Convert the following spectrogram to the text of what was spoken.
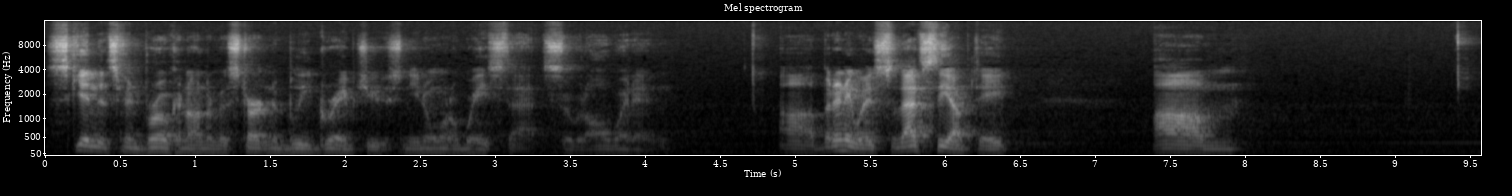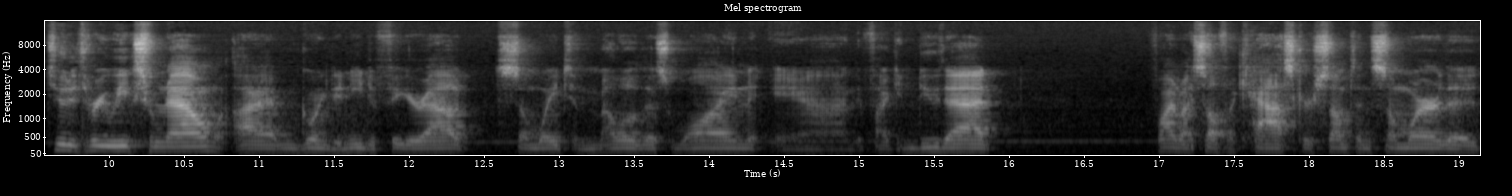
skin that's been broken on them is starting to bleed grape juice, and you don't want to waste that, so it all went in. Uh, but anyway, so that's the update. Um, two to three weeks from now, I'm going to need to figure out some way to mellow this wine, and if I can do that, find myself a cask or something somewhere that,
